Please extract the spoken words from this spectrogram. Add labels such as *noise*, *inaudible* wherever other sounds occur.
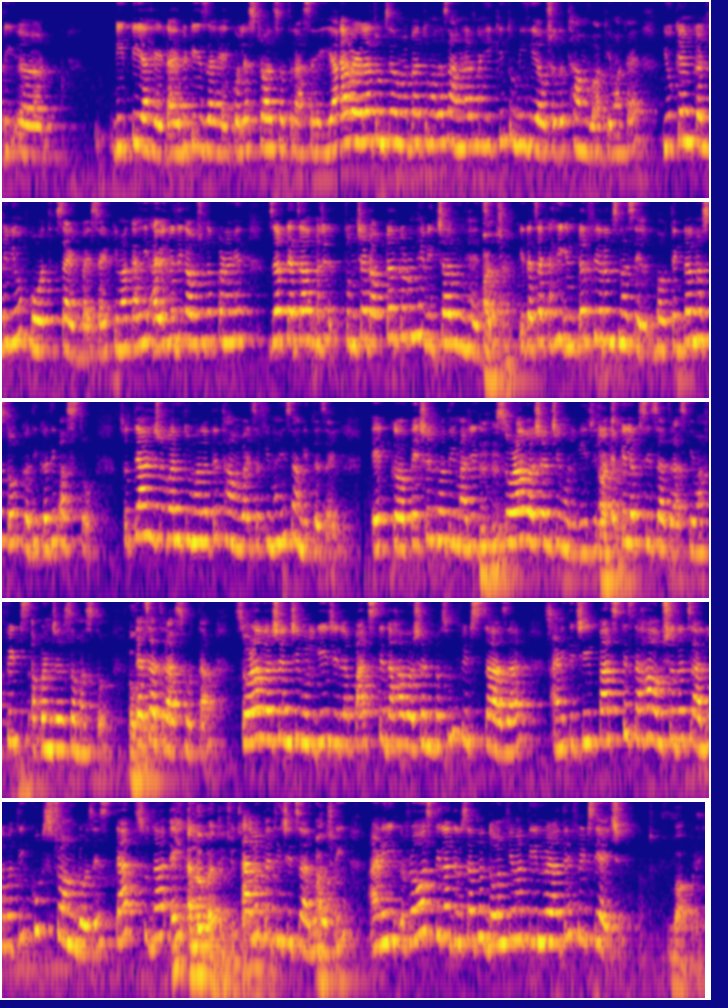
बीपी आहे डायबिटीज आहे कोलेस्ट्रॉलचा त्रास आहे या वेळेला तुमचे होमिओपॅथ तुम्हाला सांगणार नाही की तुम्ही ही औषधं थांबवा किंवा काय. You can continue both side by side किंवा काही आयुर्वेदिक औषधं पण आहेत. जर त्याचा म्हणजे तुमच्या डॉक्टरकडून हे विचारून. घ्यायचं की त्याचा काही इंटरफिअरन्स नसेल बहुतेकदा नसतो कधी कधी असतो. सो त्या हिशोबाने तुम्हाला ते थांबवायचं की नाही सांगितलं जाईल. एक पेशंट होती. माझी सोळा वर्षांची मुलगी जिला. एपिलेप्सीचा त्रास किंवा फिट्स आपण जे समजतो. त्याचा त्रास होता सोळा वर्षांची मुलगी जिला पाच ते दहा वर्षांपासून फिट्सचा आजार आणि तिची पाच ते सहा औषधं चालू होती खूप स्ट्रॉंग डोसेस त्यात सुद्धा एक ॲलोपॅथीची ॲलोपॅथीची चालू. होती आणि रोज तिला दिवसातून दोन किंवा तीन वेळा ते फिट्स यायचे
